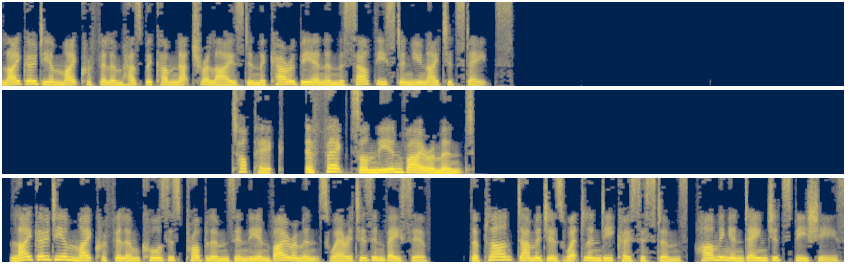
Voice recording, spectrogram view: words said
Lygodium microphyllum has become naturalized in the Caribbean and the southeastern United States. Topic: Effects on the environment. Lygodium microphyllum causes problems in the environments where it is invasive. The plant damages wetland ecosystems, harming endangered species.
